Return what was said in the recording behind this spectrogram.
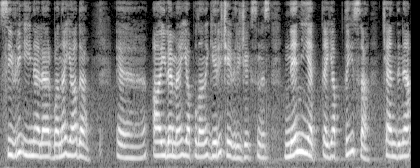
Sivri iğneler bana ya da e, aileme yapılanı geri çevireceksiniz. Ne niyette yaptıysa kendine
